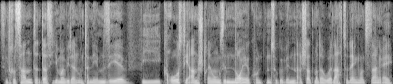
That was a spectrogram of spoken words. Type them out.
es ist interessant, dass ich immer wieder ein Unternehmen sehe, wie groß die Anstrengungen sind, neue Kunden zu gewinnen, anstatt mal darüber nachzudenken und zu sagen, ey,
